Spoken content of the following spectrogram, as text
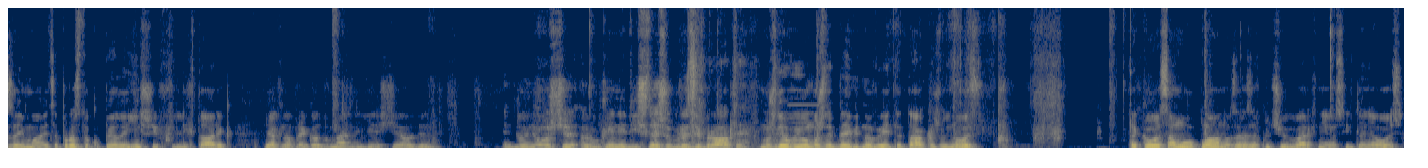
займається. Просто купили інший ліхтарик, як, наприклад, в мене є ще один. До нього ще руки не дійшли, щоб розібрати. Можливо, його можна буде відновити. Також він ось такого самого плану. Зараз я включу верхнє освітлення. Ось.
